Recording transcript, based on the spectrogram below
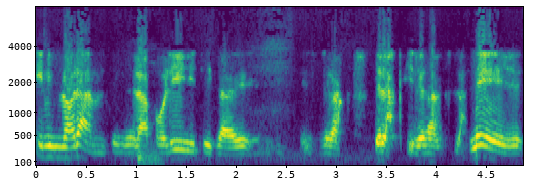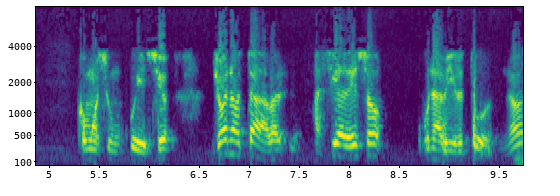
ignorante de la política de, de las de las y de las, las leyes cómo es un juicio. Yo anotaba hacía de eso una virtud no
